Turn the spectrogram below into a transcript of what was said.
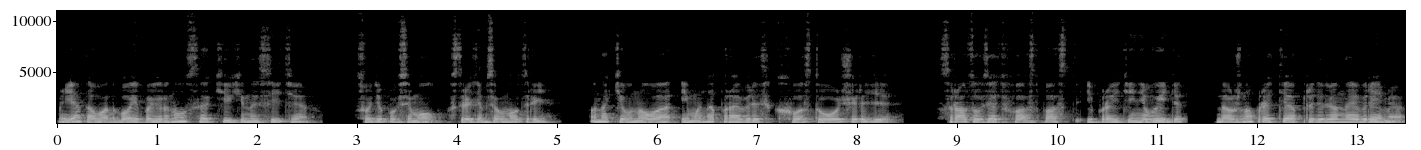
Я дал отбой и повернулся к Юкино Сити. Судя по всему, встретимся внутри. Она кивнула, и мы направились к хвосту очереди. Сразу взять фастпаст и пройти не выйдет. Должно пройти определенное время,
